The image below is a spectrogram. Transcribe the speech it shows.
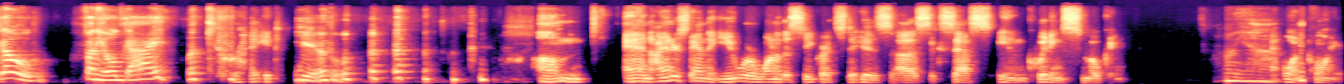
go, funny old guy. right. You. um, and I understand that you were one of the secrets to his uh, success in quitting smoking. Oh yeah. At one point.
